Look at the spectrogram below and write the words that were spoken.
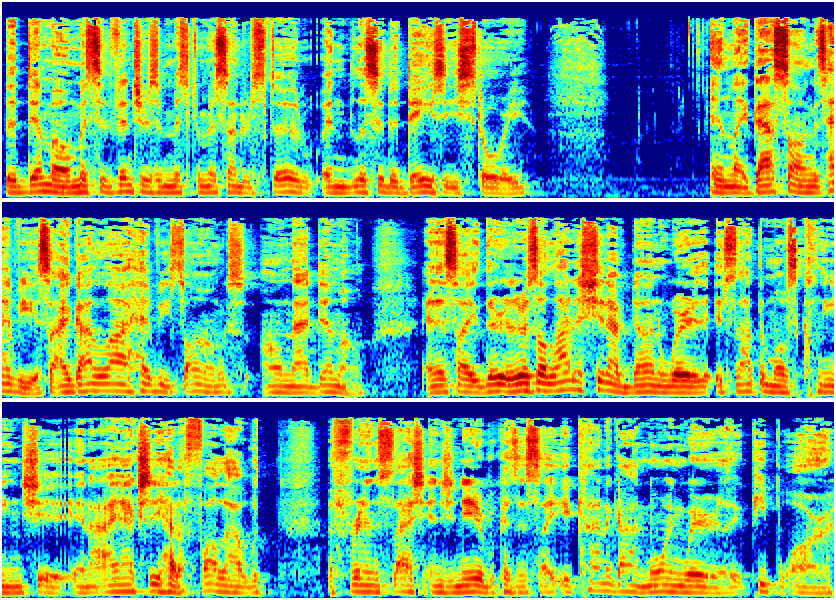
the demo Misadventures of Mr. Misunderstood and listen to Daisy's story and like that song is heavy. It's I got a lot of heavy songs on that demo, and it's like there there's a lot of shit I've done where it's not the most clean shit, and I actually had a fallout with a friend slash engineer because it's like it kind of got annoying where like people are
